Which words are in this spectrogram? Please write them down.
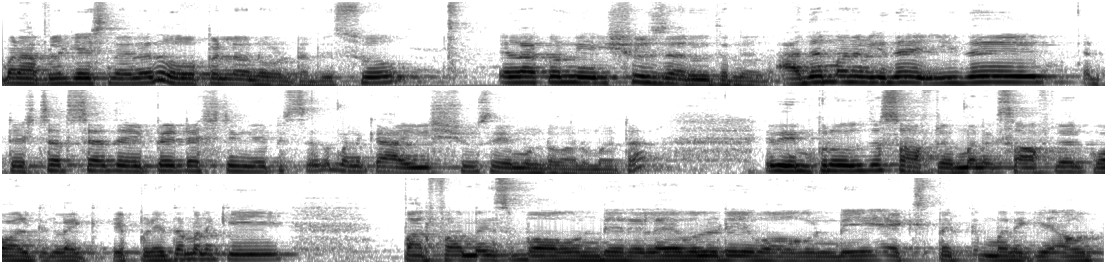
మన అప్లికేషన్ అనేది ఓపెన్లోనే ఉంటుంది. సో ఇలా కొన్ని ఇష్యూస్ జరుగుతున్నాయి. అదే మనం ఇదే ఇదే టెస్టర్స్ అయితే ఏపీఐ టెస్టింగ్ చేపిస్తే మనకి ఆ ఇష్యూస్ ఏముండవు అనమాట ఇది ఇంప్రూవ్ ద సాఫ్ట్వేర్ మనకి సాఫ్ట్వేర్ క్వాలిటీ లైక్ ఎప్పుడైతే మనకి పర్ఫార్మెన్స్ బాగుండి రిలయబిలిటీ బాగుండి ఎక్స్పెక్ట్ మనకి అవుట్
